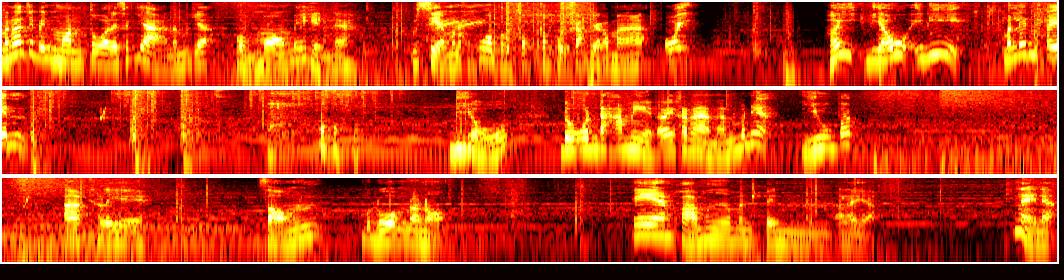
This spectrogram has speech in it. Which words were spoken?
มันน่าจะเป็นมอนตัวอะไรสักอย่างนะเมื่อกี้ผมมองไม่เห็นนะ มันเสียงมันควบแบบกบกับกบกับอย่างกับม้า โอ้ย เฮ้ย เดี๋ยวไอ้นี่ มันเล่นเป็น เดี๋ยว โดนดาเมจอะไรขนาดนั้นวะเนี่ยยิวปั๊บอาเคลสองดวงหนอๆเอทางขวามือมันเป็นอะไรอะที่ไหนเนี่ย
